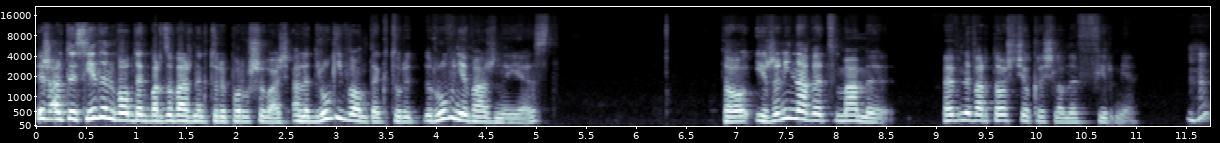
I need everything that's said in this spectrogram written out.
Wiesz, ale to jest jeden wątek bardzo ważny, który poruszyłaś, ale drugi wątek, który równie ważny jest, to jeżeli nawet mamy pewne wartości określone w firmie mhm.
